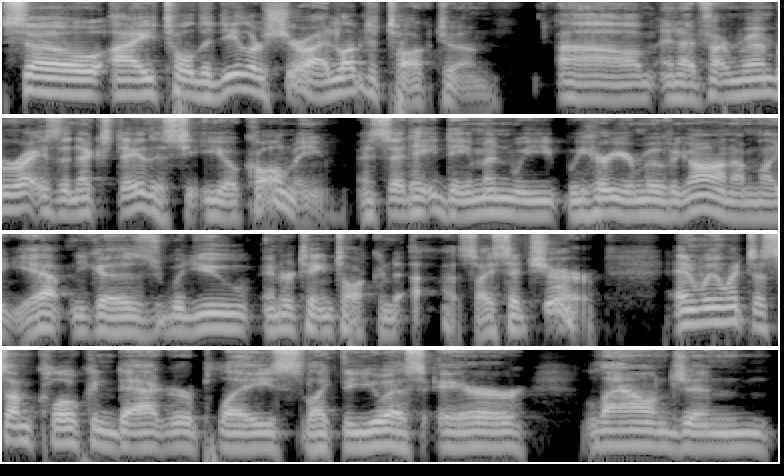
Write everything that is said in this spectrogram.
So I told the dealer, sure, I'd love to talk to him. Um, and if I remember right, is the next day the CEO called me and said, "Hey, Damon, we we hear you're moving on." I'm like, "Yeah." Goes, "Would you entertain talking to us?" I said, "Sure." And we went to some cloak and dagger place like the U.S. Air Lounge in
